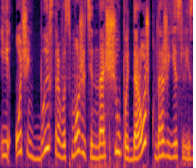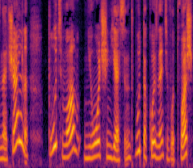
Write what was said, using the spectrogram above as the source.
и очень быстро вы сможете нащупать дорожку, даже если изначально путь вам не очень ясен. Это будет такой, знаете, вот ваш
